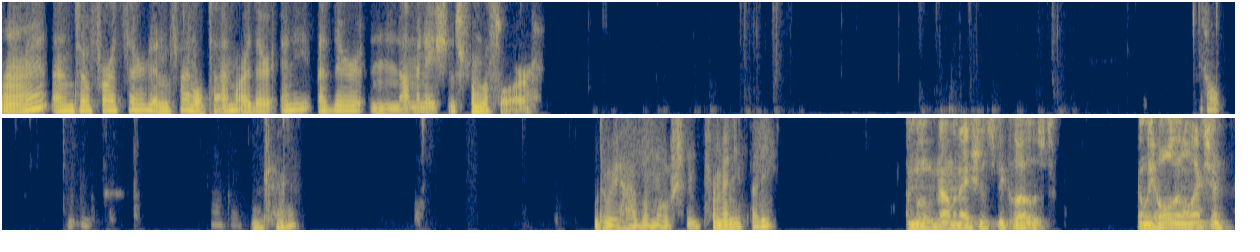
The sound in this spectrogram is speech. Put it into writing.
All right. And so for a third and final time, are there any other nominations from the floor? Oh. Okay. Do we have a motion from anybody? I move nominations be closed. And we hold an election.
